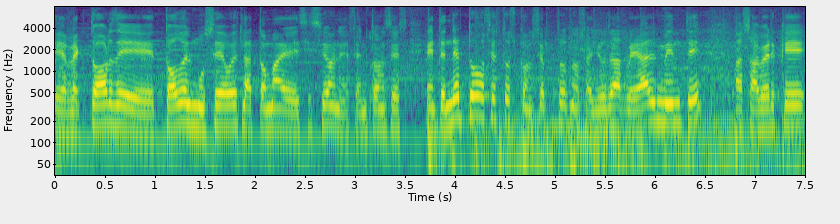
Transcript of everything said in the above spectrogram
eh, rector de todo el museo es la toma de decisiones. Entonces, entender todos estos conceptos nos ayuda realmente a saber que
